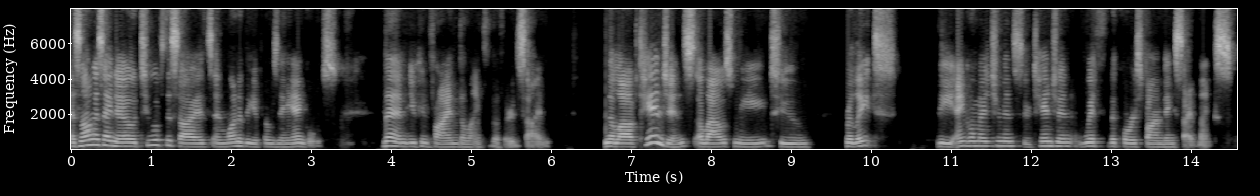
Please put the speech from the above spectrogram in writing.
as long as I know two of the sides and one of the opposing angles, then you can find the length of the third side. And the law of tangents allows me to relate the angle measurements through tangent with the corresponding side lengths.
